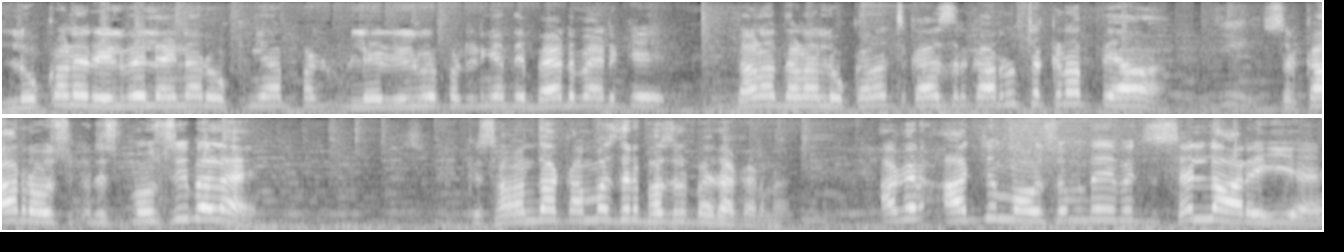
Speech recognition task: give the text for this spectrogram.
ਲੋਕਾਂ ਨੇ ਰੇਲਵੇ ਲਾਈਨਾਂ ਰੋਕੀਆਂ ਰੇਲਵੇ ਪਟੜੀਆਂ ਤੇ ਬੈਠ ਬੈਠ ਕੇ ਦਾਣਾ ਦਾਣਾ ਲੋਕਾਂ ਦਾ ਚੁਕਾਇਆ ਸਰਕਾਰ ਨੂੰ ਚੱਕਣਾ ਪਿਆ। ਜੀ। ਸਰਕਾਰ ਰਿਸਪੌਂਸੀਬਲ ਹੈ। ਕਿਸਾਨ ਦਾ ਕੰਮ ਹੈ ਸਿਰਫ ਫਸਲ ਪੈਦਾ ਕਰਨਾ। ਅਗਰ ਅੱਜ ਮੌਸਮ ਦੇ ਵਿੱਚ ਸਿੱਲ ਆ ਰਹੀ ਹੈ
